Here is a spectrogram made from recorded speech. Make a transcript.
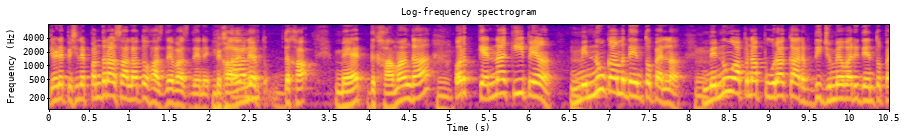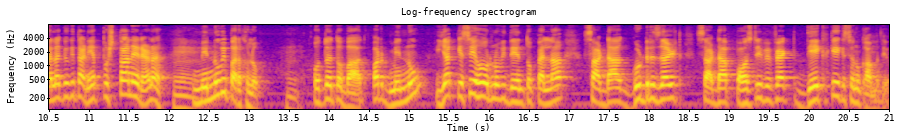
ਜਿਹੜੇ ਪਿਛਲੇ 15 ਸਾਲਾਂ ਤੋਂ ਹੱਸਦੇ ਵਸਦੇ ਨੇ। ਦਿਖਾ ਤਾਂ ਦਿੰਦੇ ਤੋਂ- ਦਿਖਾ ਮੈਂ ਦਿਖਾਵਾਂਗਾ ਔਰ ਕਹਿਣਾ ਕੀ ਪਿਆ ਮੈਨੂੰ ਕੰਮ ਦੇਣ ਤੋਂ ਪਹਿਲਾਂ ਮੈਨੂੰ ਆਪਣਾ ਪੂਰਾ ਘਰ ਦੀ ਜ਼ਿੰਮੇਵਾਰੀ ਦੇਣ ਤੋਂ ਪਹਿਲਾਂ ਕਿਉਂਕਿ ਤੁਹਾਡੀਆਂ ਪੁਸ਼ਤਾਂ ਨੇ ਰਹਿਣਾ ਮੈਨੂੰ ਵੀ ਪਰਖ ਲਓ। ਉਹਦੇ ਤੋਂ ਬਾਅਦ ਔਰ ਮੈਨੂੰ ਜਾਂ ਕਿਸੇ ਹੋਰ ਨੂੰ ਵੀ ਦੇਣ ਤੋਂ ਪਹਿਲਾਂ ਸਾਡਾ ਗੁੱਡ ਰਿਜ਼ਲਟ ਸਾਡਾ ਪੋਜ਼ਿਟਿਵ ਇਫੈਕਟ ਦੇਖ ਕੇ ਕਿਸੇ ਨੂੰ ਕੰਮ ਦਿਓ।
